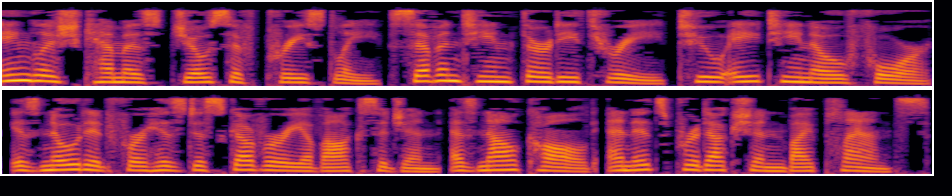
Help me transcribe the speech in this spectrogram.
English chemist Joseph Priestley (1733–1804) is noted for his discovery of oxygen, as now called, and its production by plants.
